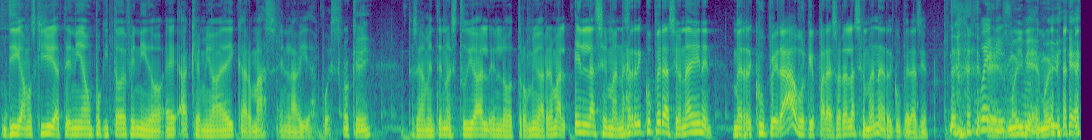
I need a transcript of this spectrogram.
digamos que yo ya tenía un poquito definido eh, a qué me iba a dedicar más en la vida, pues. Ok. Entonces obviamente no estudiaba, en lo otro me iba re mal. En la semana de recuperación, adivinen, me recuperaba porque para eso era la semana de recuperación. Buenísimo. Eh, muy bien, muy bien.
